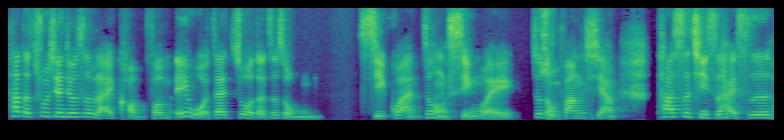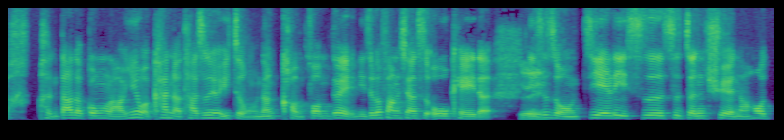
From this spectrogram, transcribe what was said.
它的出现就是来 confirm，哎，我在做的这种习惯、这种行为、这种方向，他是其实还是很大的功劳，因为我看到他是用一种能 confirm，对你这个方向是 OK 的，你这种接力是是正确，然后。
